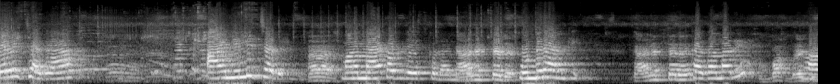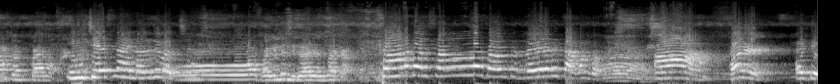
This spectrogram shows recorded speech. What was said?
ఏమి ఇచ్చాడా? ఆయన ఇల్లు ఇచ్చాడు. మనం మేకప్ చేసుకోవడానికి. ఉండడానికి. కదా మరి? ఇన్ని చేసిన ఆయన వదిలి ఓ వచ్చా పగిలింది కాదు ఇందాక. సానకాలు చల్లగా తగులుతుంది వేరే తగలదు. అయితే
